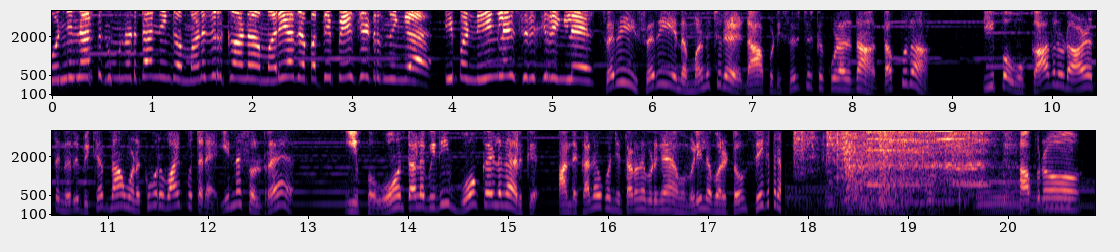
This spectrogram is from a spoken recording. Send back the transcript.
கொஞ்ச நேரத்துக்கு முன்னாடி தான் நீங்க மனிதருக்கான மரியாதை பத்தி பேசிட்டு இருந்தீங்க. இப்ப நீங்களே சிரிக்கிறீங்களே. சரி சரி என்ன மன்னிச்சிடு. நான் அப்படி சிரிச்சிருக்க கூடாதுதான். தப்புதான். இப்போ உன் காதலோட ஆழத்தை நிரூபிக்க நான் உனக்கு ஒரு வாய்ப்பு தரேன். என்ன சொல்ற? இப்போ உன் தலைவிதி உன் கையில தான் இருக்கு. அந்த கதவை கொஞ்சம் திறந்து விடுங்க. அவன் வெளியில வரட்டும். சீக்கிரம். அப்புறம்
